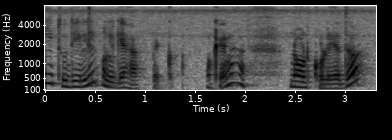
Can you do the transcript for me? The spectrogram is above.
ಈ ತುದಿಯಲ್ಲಿ ಹೊಲಿಗೆ ಹಾಕಬೇಕು. ಓಕೆನಾ? ನೋಡ್ಕೊಳ್ಳಿ ಅದು.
